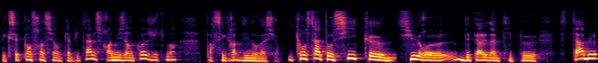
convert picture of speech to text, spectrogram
mais que cette concentration de capital sera mise en cause justement par ces grappes d'innovation. Il constate aussi que sur euh, des périodes un petit peu stables,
